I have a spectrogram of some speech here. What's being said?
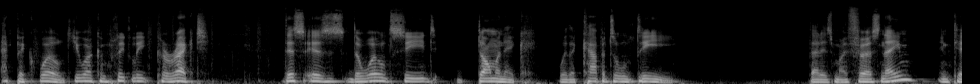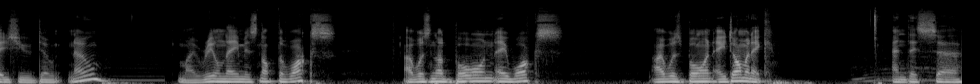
epic world, you are completely correct. This is the world seed Dominic with a capital D. That is my first name, in case you don't know. My real name is not the Wox. I was not born a Wox. I was born a Dominic. And this uh,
